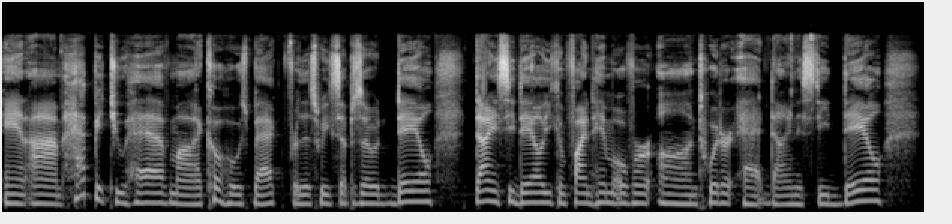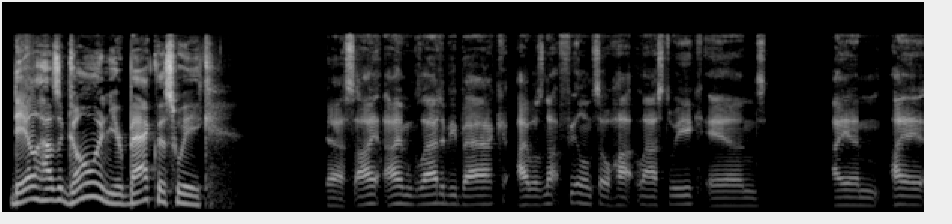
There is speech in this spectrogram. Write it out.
And I'm happy to have my co host back for this week's episode, Dale. Dynasty Dale. You can find him over on Twitter at Dynasty Dale. Dale, how's it going? You're back this week. Yes, I, I'm glad to be back. I was not feeling so hot last week, and I am I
